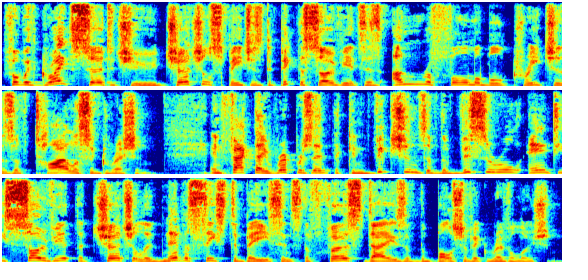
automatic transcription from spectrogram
for with great certitude, Churchill's speeches depict the Soviets as unreformable creatures of tireless aggression. In fact, they represent the convictions of the visceral anti Soviet that Churchill had never ceased to be since the first days of the Bolshevik Revolution.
